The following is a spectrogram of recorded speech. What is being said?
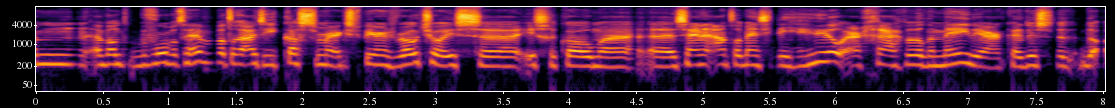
Um, want bijvoorbeeld hè, wat er uit die Customer Experience Roadshow is, uh, is gekomen, uh, zijn een aantal mensen die heel erg graag wilden meewerken. Dus de, de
